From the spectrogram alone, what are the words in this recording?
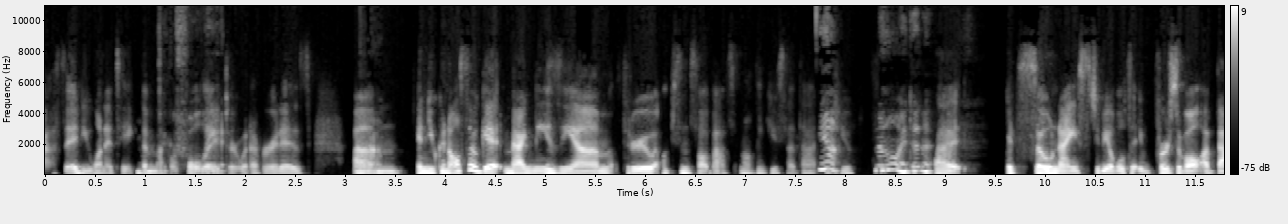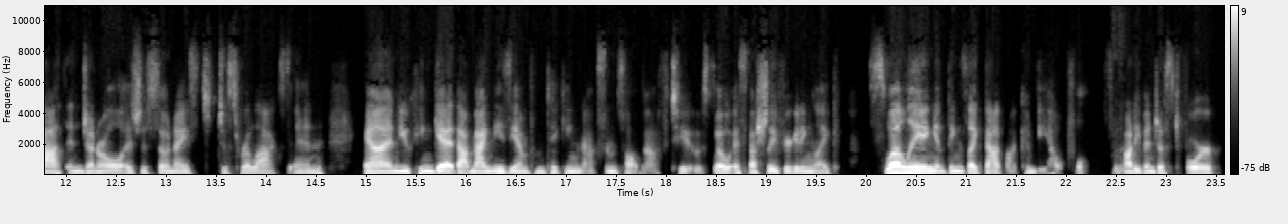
acid. You want to take the methylfolate or whatever it is. Um, and you can also get magnesium through Epsom salt baths. I don't think you said that. Yeah. Did you? No, I didn't. Uh, it's so nice to be able to first of all a bath in general is just so nice to just relax in. And you can get that magnesium from taking an epsom salt bath too. So especially if you're getting like swelling and things like that that can be helpful. So not even just for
